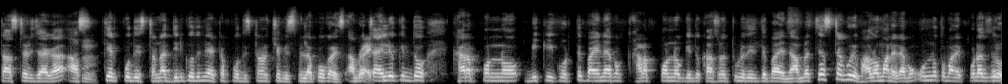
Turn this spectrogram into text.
ট্রাস্টের জায়গা। আজকের প্রতিষ্ঠান না দীর্ঘদিনের একটা প্রতিষ্ঠান হচ্ছে বিসমিল্লা কোকারিস। আমরা চাইলেও কিন্তু খারাপ পণ্য বিক্রি করতে পারি না এবং খারাপ পণ্য কিন্তু কাস্টমার তুলে দিতে পারি না। আমরা চেষ্টা করি ভালো মানের এবং উন্নত মানের প্রোডাক্টগুলো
